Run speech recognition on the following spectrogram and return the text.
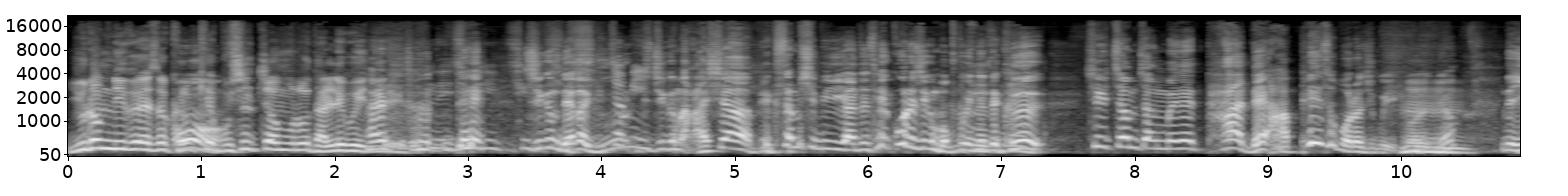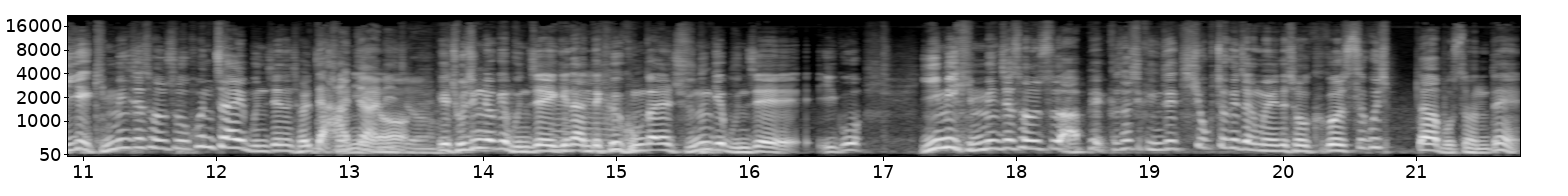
유럽 리그에서 그렇게 어. 무실점으로 달리고 있는 달리는데 지금- 지금 지금 내가 유, 지금 아시아 132위한테 세 골을 지금 먹고 있는데 그 실점 장면에 다 내 앞에서 벌어지고 있거든요. 음. 근데 이게 김민재 선수 혼자의 문제는 절대, 절대 아니에요. 아니죠. 이게 조직력의 문제이긴 한데 음. 그 공간을 주는 게 문제이고 이미 김민재 선수 앞에 그 사실 굉장히 치욕적인 장면인데 저 그걸 쓰고 싶다 못 썼는데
